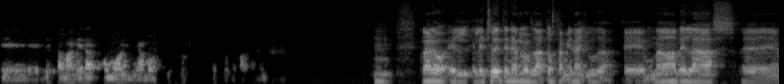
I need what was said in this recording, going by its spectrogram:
eh, de esta manera como alineamos estos, estos departamentos. Mm. Claro, el, el, hecho de tener los datos también ayuda. Eh, una de las eh,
